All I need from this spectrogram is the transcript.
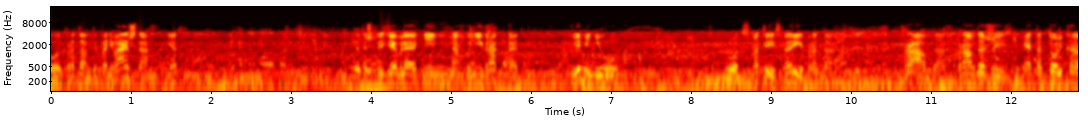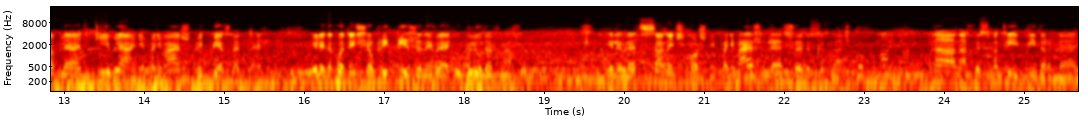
Вот, братан, ты понимаешь, нахуй, нет? Это ж блядь, не, не- нахуй не игра какая-то. Клеменю. Вот, смотри, смотри, братан. Правда, правда жизнь. Это только, блядь, киевляне, понимаешь? Припец блядь. Или какой-то еще припизженный, блядь, ублюдок, нахуй. Или, блядь, ссаный чмошник, понимаешь, блядь, что это все значит? На, нахуй, смотри, пидор, блядь.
